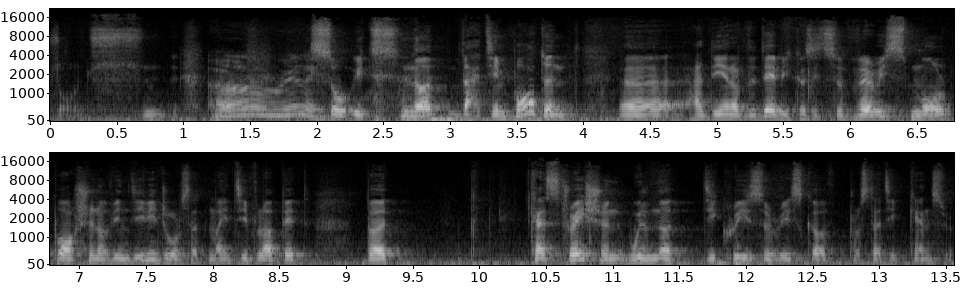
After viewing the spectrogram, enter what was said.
So it's Oh, really? so it's not that important uh, at the end of the day because it's a very small portion of individuals that might develop it, but castration will not decrease the risk of prostatic cancer.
